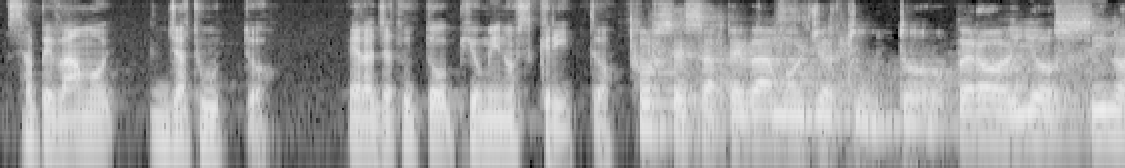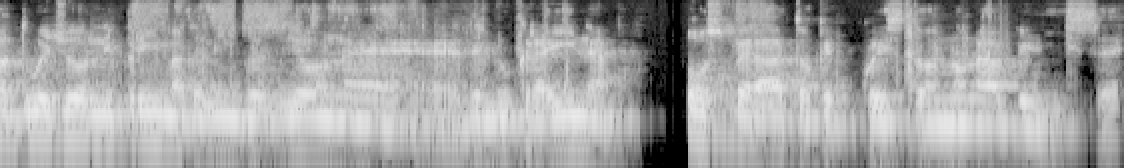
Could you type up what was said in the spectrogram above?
sapevamo già tutto? era già tutto più o meno scritto. Forse sapevamo già tutto, però io sino a due giorni prima dell'invasione eh, dell'Ucraina ho sperato che questo non avvenisse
